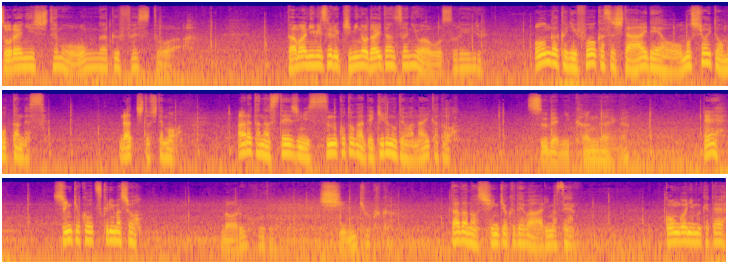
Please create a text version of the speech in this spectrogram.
それにしても音楽フェスとはたまに見せる君の大胆さには恐れ入る音楽にフォーカスしたアイデアを面白いと思ったんです。ラッチとしても、新たなステージに進むことができるのではないかと。すでに考えが？ええ。新曲を作りましょなるほど新曲かう。ただの新曲ではありません。今後に向けて、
